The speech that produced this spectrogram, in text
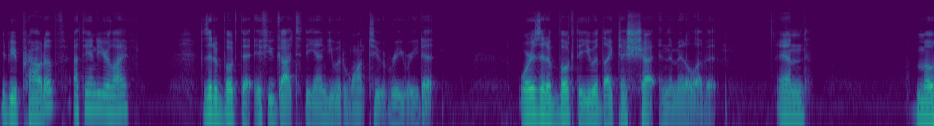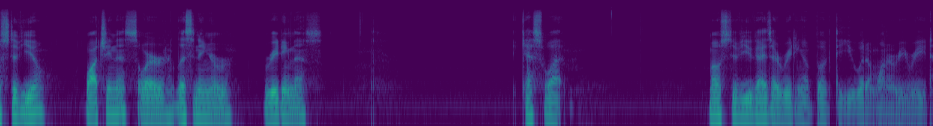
you'd be proud of at the end of your life? Is it a book that if you got to the end you would want to reread it? Or is it a book that you would like to shut in the middle of it? And most of you watching this or listening or reading this, guess what? Most of you guys are reading a book that you wouldn't want to reread.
